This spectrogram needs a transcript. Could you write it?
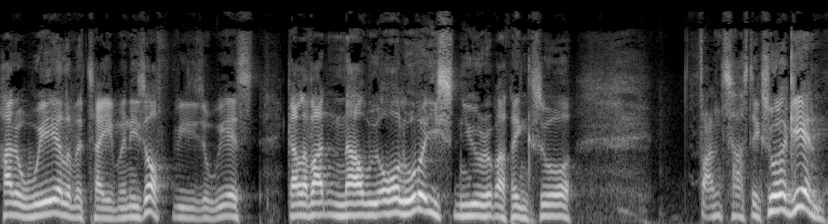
had a whale of a time, and he's off. He's away gallivanting now all over Eastern Europe, I think. So fantastic. So again,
